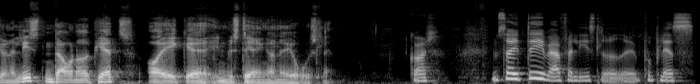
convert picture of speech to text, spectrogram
journalisten, der var noget pjat, og ikke øh, investeringerne i Rusland. Godt. Så er det i hvert fald lige slået øh, på plads.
